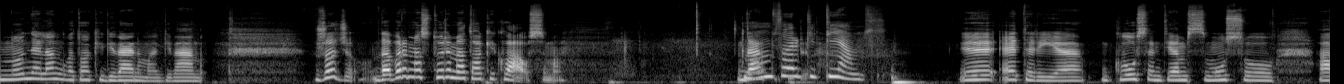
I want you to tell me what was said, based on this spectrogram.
nu, nelengva tokį gyvenimą gyveno. Žodžiu, dabar mes turime tokį klausimą. Mums ar kitiems? e, eteryje klausantiems mūsų a,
